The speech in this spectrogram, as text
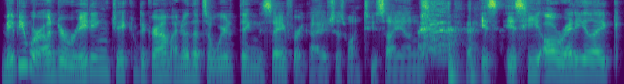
maybe we're underrating Jacob Degrom. I know that's a weird thing to say for a guy who's just won two Cy Youngs. is is he already like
